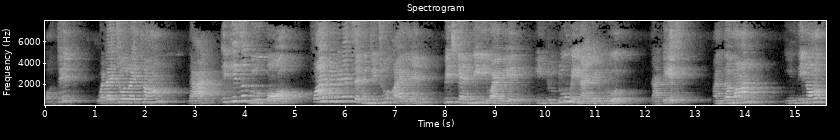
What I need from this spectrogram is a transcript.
Got it? What I told right now? That it is a group of 572 islands which can be divided into two main island groups that is Andaman in the north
